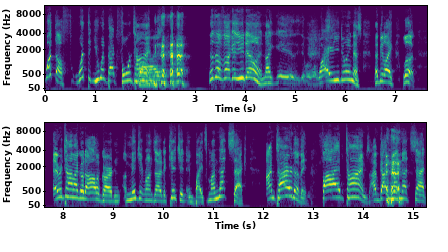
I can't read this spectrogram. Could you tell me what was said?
What the f- what the, you went back four times. What the fuck are you doing? Like, eh, why are you doing this? That'd be like, look, every time I go to Olive Garden, a midget runs out of the kitchen and bites my nutsack. I'm tired of it. Five times I've gotten my nutsack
